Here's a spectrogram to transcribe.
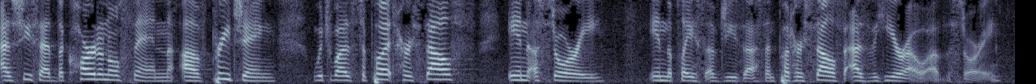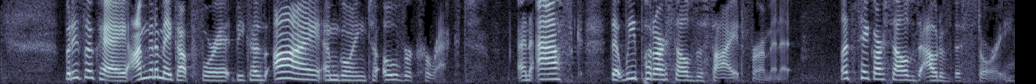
as she said, the cardinal sin of preaching, which was to put herself in a story in the place of Jesus and put herself as the hero of the story. But it's okay. I'm going to make up for it because I am going to overcorrect and ask that we put ourselves aside for a minute. Let's take ourselves out of this story.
